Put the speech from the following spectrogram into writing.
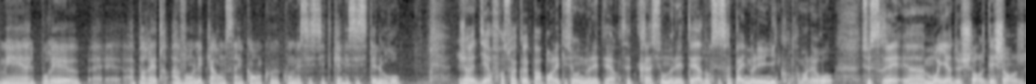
mais elle pourrait apparaître avant les 45 ans qu'a nécessité l'euro. J'ai envie de dire, François Coq, par rapport à la question monétaire, cette création monétaire, donc ce ne serait pas une monnaie unique, contrairement à l'euro, ce serait un moyen de change, d'échange,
